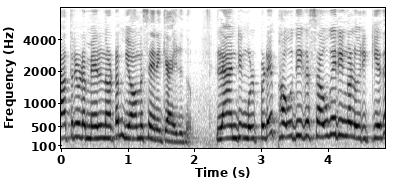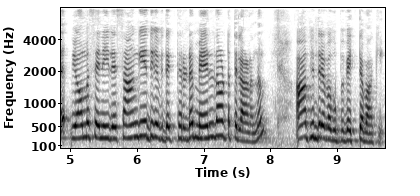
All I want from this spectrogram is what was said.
യാത്രയുടെ മേൽനോട്ടം വ്യോമസേനയ്ക്കായിരുന്നു. ലാൻഡിംഗ് ഉൾപ്പെടെ ഭൗതിക സൗകര്യങ്ങൾ ഒരുക്കിയത് വ്യോമസേനയിലെ സാങ്കേതിക വിദഗ്ധരുടെ മേൽനോട്ടത്തിലാണെന്നും ആഭ്യന്തര വകുപ്പ് വ്യക്തമാക്കി.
